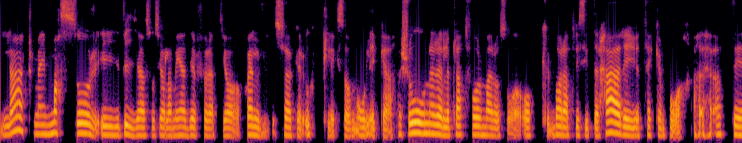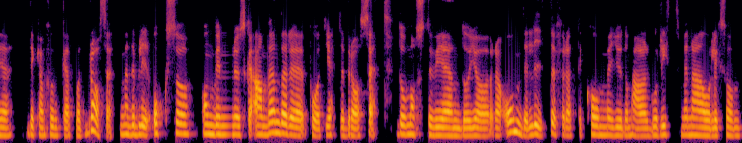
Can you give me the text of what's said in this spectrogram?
lärt mig massor i, via sociala medier för att jag själv söker upp liksom olika personer eller plattformar och så, och bara att vi sitter här är ju ett tecken på att det det kan funka på ett bra sätt. Men det blir också, om vi nu ska använda det på ett jättebra sätt, då måste vi ändå göra om det lite för att det kommer ju de här algoritmerna och liksom,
